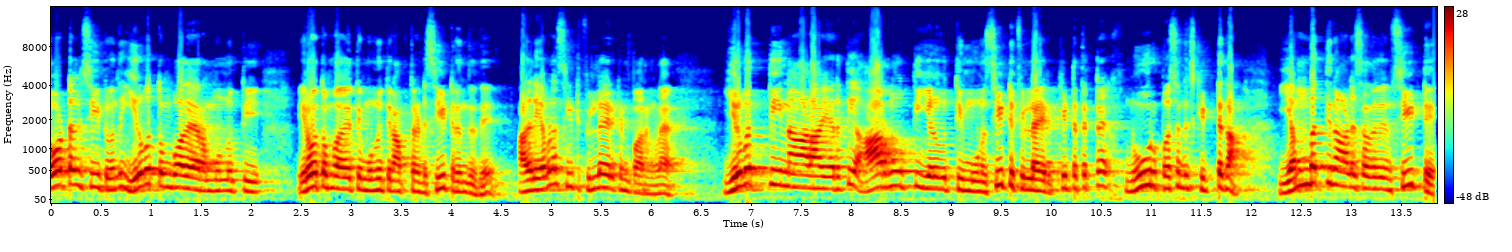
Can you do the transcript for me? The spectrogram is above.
டோட்டல் சீட் வந்து இருபத்தொம்போதாயிரம் முந்நூற்றி இருபத்தொம்போதாயிரத்தி முந்நூற்றி நாற்பத்தி சீட் இருந்தது. அதில் எவ்வளோ சீட் ஃபில் ஆயிருக்குன்னு பாருங்களேன். இருபத்தி நாலாயிரத்தி அறுநூற்றி எழுபத்தி மூணு சீட்டு ஃபில் ஆயிருக்கு. கிட்டத்தட்ட நூறு பர்சன்டேஜ் கிட்ட தான் எண்பத்தி நாலு சதவீதம் சீட்டு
